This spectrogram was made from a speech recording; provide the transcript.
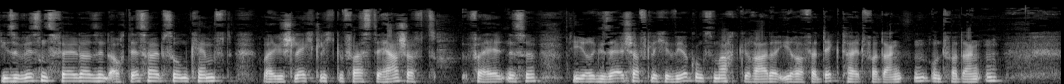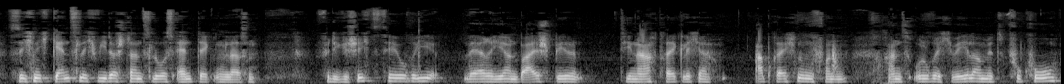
Diese Wissensfelder sind auch deshalb so umkämpft, weil geschlechtlich gefasste Herrschaftsverhältnisse, die ihre gesellschaftliche Wirkungsmacht gerade ihrer Verdecktheit verdanken und verdanken, sich nicht gänzlich widerstandslos entdecken lassen. Für die Geschichtstheorie wäre hier ein Beispiel die nachträgliche Abrechnung von Hans Ulrich Wähler mit Foucault,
